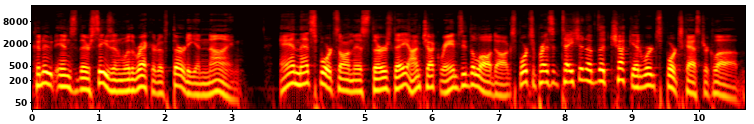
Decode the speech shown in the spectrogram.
Canute ends their season with a record of 30 and 9. And that's sports on this Thursday. I'm Chuck Ramsey, the Law Dog. Sports a presentation of the Chuck Edwards Sportscaster Club.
